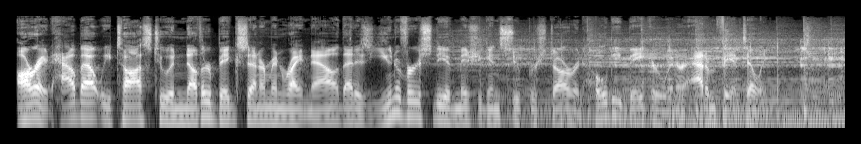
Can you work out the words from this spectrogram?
All right. How about we toss to another big centerman right now? That is University of Michigan superstar and Hobey Baker winner Adam Fantilli.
